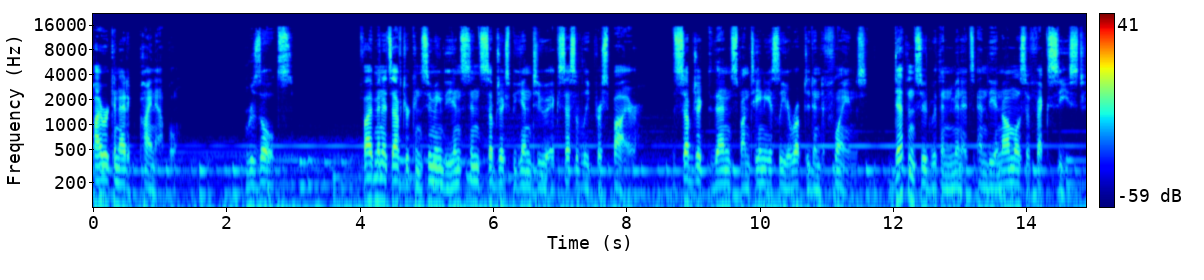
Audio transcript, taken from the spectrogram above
Pyrokinetic Pineapple. Results Five minutes after consuming the instance, subjects began to excessively perspire. The subject then spontaneously erupted into flames. Death ensued within minutes, and the anomalous effects ceased.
